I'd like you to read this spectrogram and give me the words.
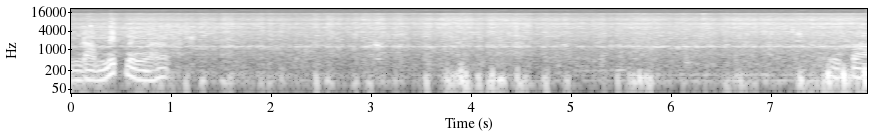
ๆดำๆนิดหนึ่งนะฮะตัวปลา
